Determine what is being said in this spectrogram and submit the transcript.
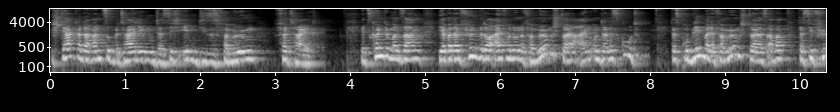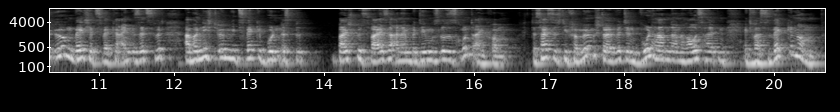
stärker daran zu beteiligen, dass sich eben dieses Vermögen verteilt. Jetzt könnte man sagen, ja, aber dann führen wir doch einfach nur eine Vermögensteuer ein und dann ist gut. Das Problem bei der Vermögensteuer ist aber, dass sie für irgendwelche Zwecke eingesetzt wird, aber nicht irgendwie zweckgebunden ist, beispielsweise an ein bedingungsloses Grundeinkommen. Das heißt, durch die Vermögensteuer wird den wohlhabenden Haushalten etwas weggenommen,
